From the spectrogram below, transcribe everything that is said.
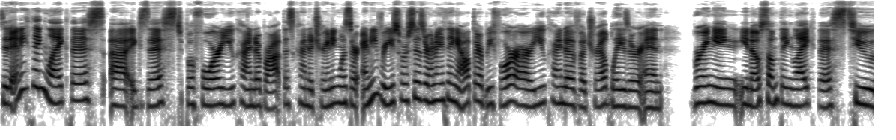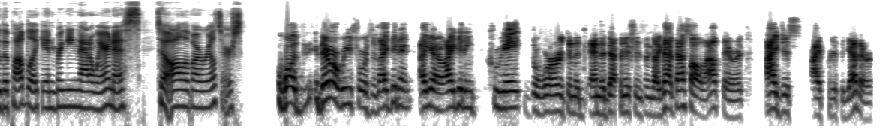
did anything like this uh, exist before you kind of brought this kind of training? Was there any resources or anything out there before? Or are you kind of a trailblazer in bringing, you know, something like this to the public and bringing that awareness to all of our realtors? Well, there are resources. I didn't, I, you know, I didn't create the words and the and the definitions and like that. That's all out there. I just I put it together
